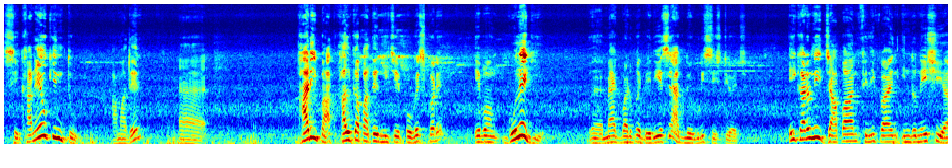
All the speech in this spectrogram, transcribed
সেখানেও কিন্তু আমাদের ভারী পাত হালকা পাতের নিচে প্রবেশ করে এবং গলে গিয়ে আহ, ম্যাগমা রূপে বেরিয়ে এসে আগ্নেয়গিরির সৃষ্টি হয়েছে। এই কারণেই জাপান ফিলিপাইন ইন্দোনেশিয়া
